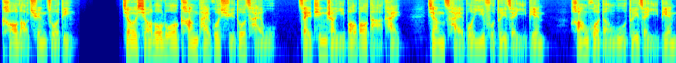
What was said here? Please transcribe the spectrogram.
考老圈坐定，叫小喽啰扛抬过许多财物，在厅上一包包打开，将彩帛衣服堆在一边，行货等物堆在一边，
